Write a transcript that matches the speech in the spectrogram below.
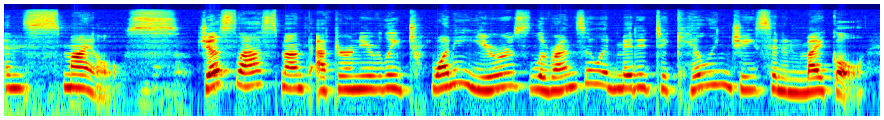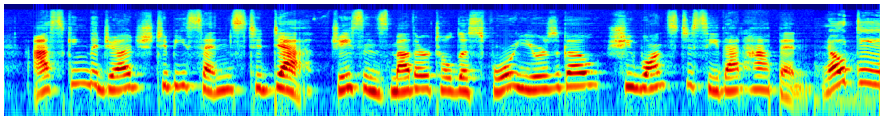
and smiles. Just last month, after nearly 20 years, Lorenzo admitted to killing Jason and Michael, asking the judge to be sentenced to death. Jason's mother told us four years ago she wants to see that happen. No deal.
